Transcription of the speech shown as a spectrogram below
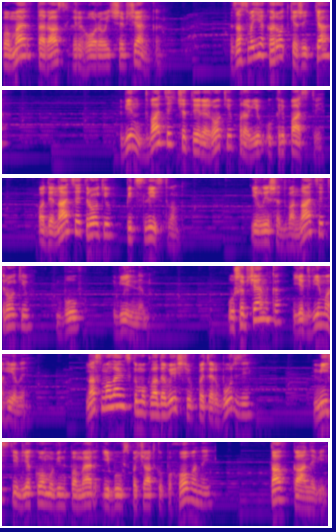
помер Тарас Григорович Шевченко. За своє коротке життя він 24 роки провів у кріпацтві, 11 років під слідством і лише 12 років був вільним. У Шевченка є дві могили. На Смоленському кладовищі в Петербурзі, місті, в якому він помер і був спочатку похований, та в Каневі.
